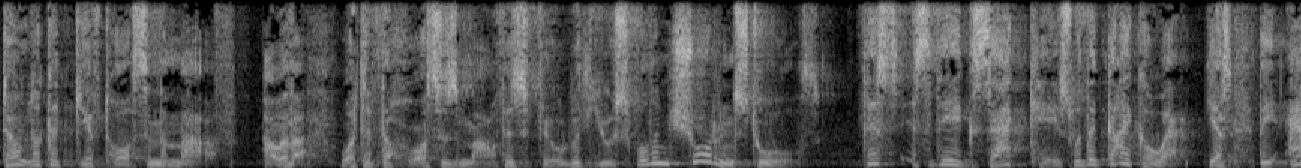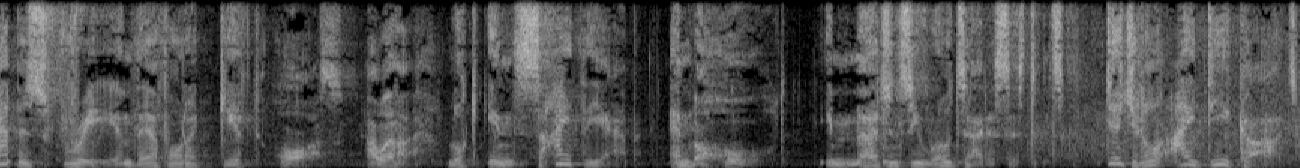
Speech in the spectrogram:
don't look a gift horse in the mouth. However, what if the horse's mouth is filled with useful insurance tools? This is the exact case with the Geico app. Yes, the app is free and therefore a gift horse. However, look inside the app and behold emergency roadside assistance, digital ID cards,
